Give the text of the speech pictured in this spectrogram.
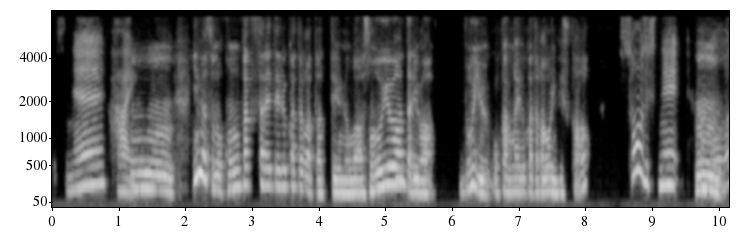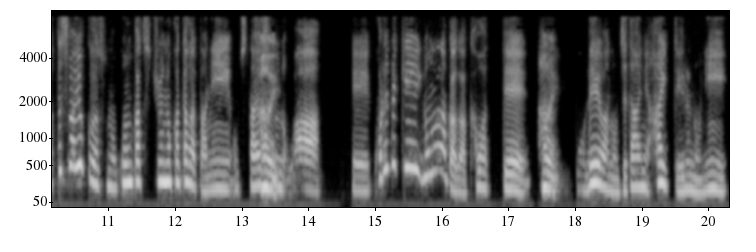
ですね。はい。うん。今その婚活されている方々っていうのは、そういうあたりはどういうお考えの方が多いんですか？そうですね。うあの、ん。私はよくその婚活中の方々にお伝えするのは、えーこれだけ世の中が変わって、はい。令和の時代に入っているのに、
